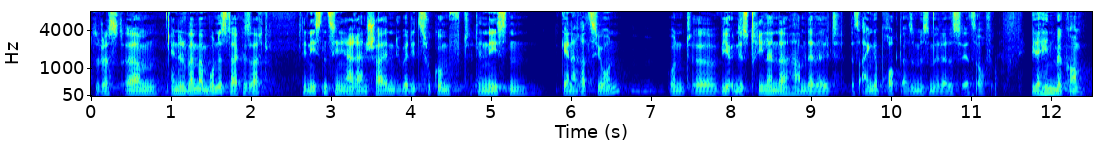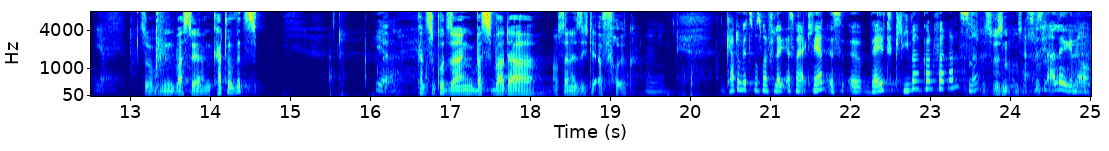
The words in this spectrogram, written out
So, du hast ähm, Ende November im Bundestag gesagt, die nächsten zehn Jahre entscheiden über die Zukunft der nächsten Generation. Mhm. Und äh, wir Industrieländer haben der Welt das eingebrockt, also müssen wir das jetzt auch wieder hinbekommen. Ja. So, und was ja in Katowice. Ja. Kannst du kurz sagen, was war da aus deiner Sicht der Erfolg? Mhm. Katowice muss man vielleicht erstmal erklären, ist äh, Weltklimakonferenz. Ne? Das wissen unsere. Das wissen alle, genau.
